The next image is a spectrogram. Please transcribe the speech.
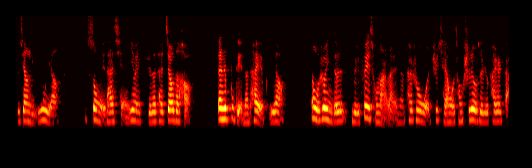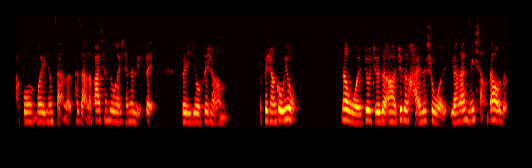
就像礼物一样送给他钱，因为觉得他教的好。但是不给呢，他也不要。那我说你的旅费从哪来呢？他说我之前我从十六岁就开始打工，我已经攒了，他攒了八千多块钱的旅费，所以就非常非常够用。那我就觉得啊，这个孩子是我原来没想到的。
